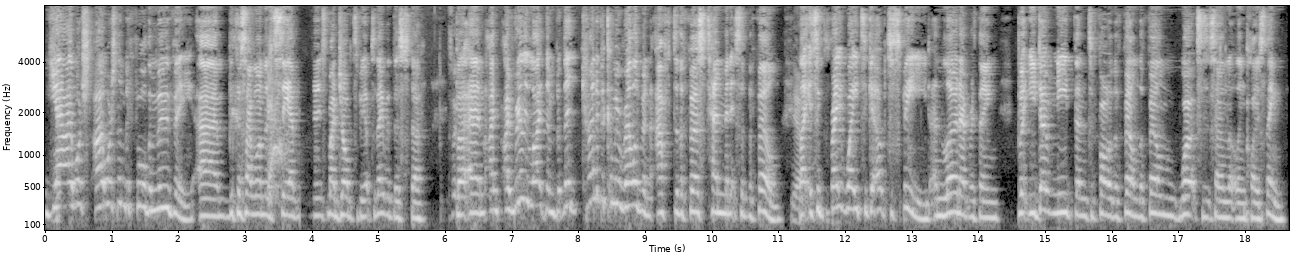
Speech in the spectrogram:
Yeah, I watched. I watched them before the movie um, because I wanted to see. Everything. It's my job to be up to date with this stuff. So, but um, I, I, really like them, but they kind of become irrelevant after the first ten minutes of the film. Yeah. Like it's a great way to get up to speed and learn everything, but you don't need them to follow the film. The film works as its own little enclosed thing.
